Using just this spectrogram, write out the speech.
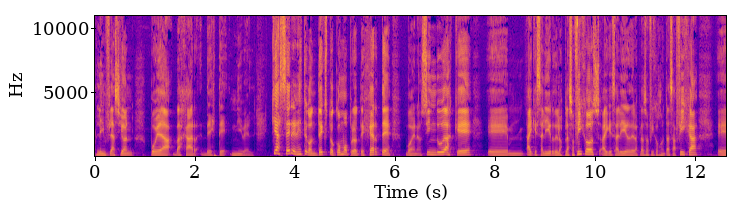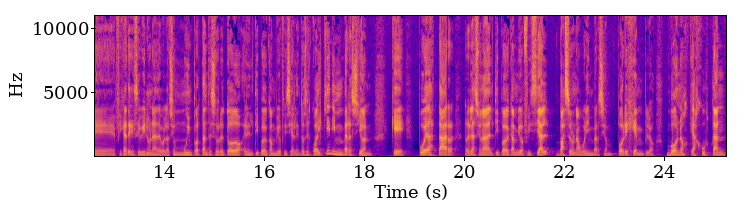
la inflación pueda bajar de este nivel. ¿Qué hacer en este contexto? ¿Cómo protegerte? Bueno, sin dudas que eh, hay que salir de los plazos fijos, hay que salir de los plazos fijos con tasa fija. Eh, fíjate que se viene una devaluación muy importante, sobre todo en el tipo de cambio oficial. Entonces, cualquier inversión que pueda estar relacionada al tipo de cambio oficial va a ser una buena inversión. Por ejemplo, bonos que ajustan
